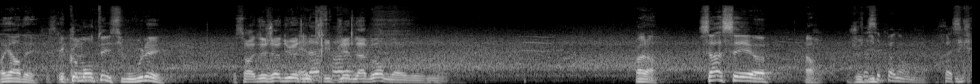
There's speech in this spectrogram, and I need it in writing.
Regardez, et commentez si vous voulez. Ça aurait déjà dû être le triplé fin de la borne. Là. Voilà. Ça, c'est. euh, alors, je Ça, dis, c'est pas normal, presque.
